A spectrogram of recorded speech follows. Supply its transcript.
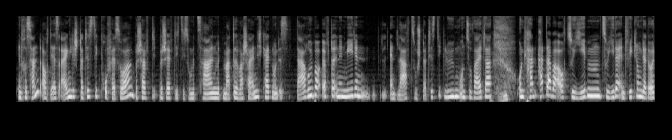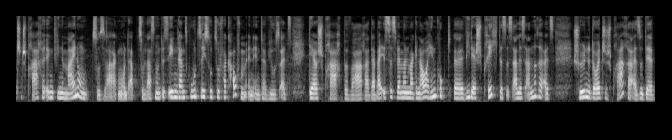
interessant auch, der ist eigentlich Statistikprofessor, beschäftigt, beschäftigt sich so mit Zahlen, mit Mathe, Wahrscheinlichkeiten und ist darüber öfter in den Medien, entlarvt so Statistiklügen und so weiter mhm. und hat, hat aber auch zu jedem, zu jeder Entwicklung der deutschen Sprache irgendwie eine Meinung zu sagen und abzulassen und ist eben ganz gut, sich so zu verkaufen in Interviews als der Sprachbewahrer. Dabei ist es, wenn man mal genauer hinguckt, äh, wie der spricht, das ist alles andere als schöne deutsche Sprache. Also der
